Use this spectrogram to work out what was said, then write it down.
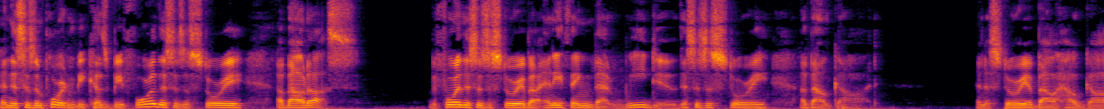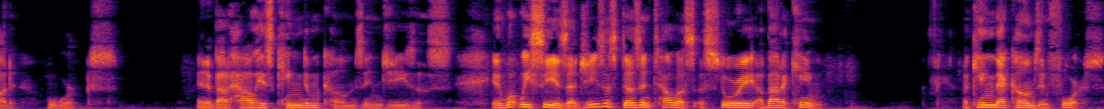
And this is important because before this is a story about us, before this is a story about anything that we do, this is a story about God and a story about how God works and about how his kingdom comes in Jesus. And what we see is that Jesus doesn't tell us a story about a king, a king that comes in force,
